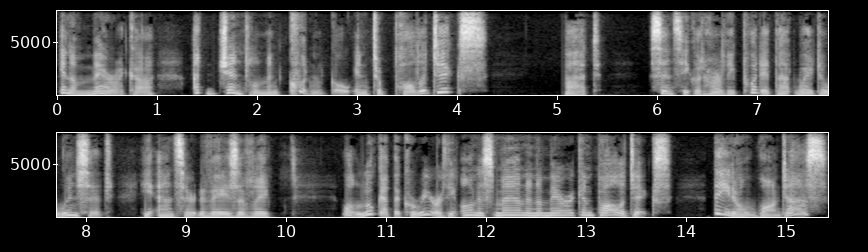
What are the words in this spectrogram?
in America, a gentleman couldn't go into politics. But, since he could hardly put it that way to Winsett, he answered evasively, well, look at the career of the honest man in American politics. They don't want us.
